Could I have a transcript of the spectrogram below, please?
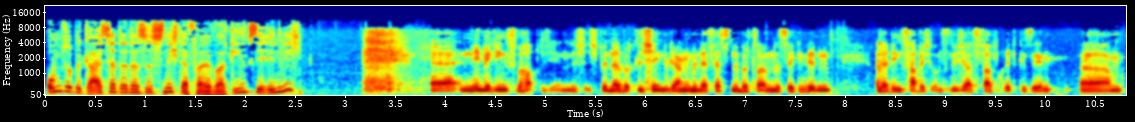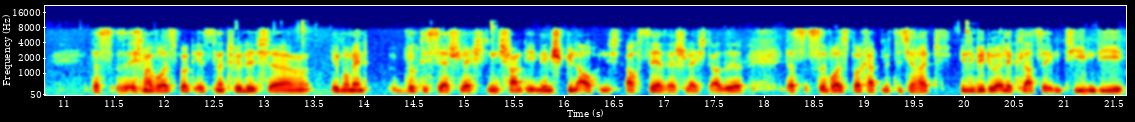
umso begeisterter, dass es nicht der Fall war. Ging es dir ähnlich? Äh, nee, mir ging es überhaupt nicht ähnlich. Ich bin da wirklich hingegangen mit der festen Überzeugung, dass wir gewinnen. Allerdings habe ich uns nicht als Favorit gesehen. Ähm, das, ich meine, Wolfsburg ist natürlich äh, im Moment wirklich sehr schlecht. Und ich fand die in dem Spiel auch nicht, auch sehr, sehr schlecht. Also das ist, Wolfsburg hat mit Sicherheit individuelle Klasse im Team, die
